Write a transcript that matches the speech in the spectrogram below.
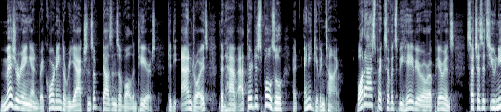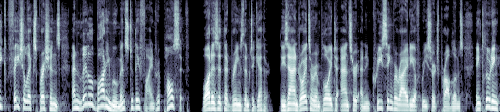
measuring, and recording the reactions of dozens of volunteers to the androids that have at their disposal at any given time. What aspects of its behavior or appearance, such as its unique facial expressions and little body movements, do they find repulsive? What is it that brings them together? These androids are employed to answer an increasing variety of research problems, including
